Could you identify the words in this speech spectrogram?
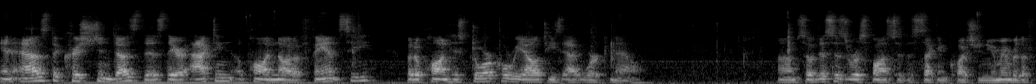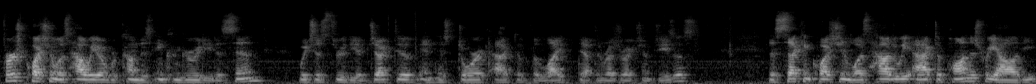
and as the Christian does this, they are acting upon not a fancy, but upon historical realities at work now. Um, so, this is a response to the second question. You remember the first question was how we overcome this incongruity to sin, which is through the objective and historic act of the life, death, and resurrection of Jesus. The second question was how do we act upon this reality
